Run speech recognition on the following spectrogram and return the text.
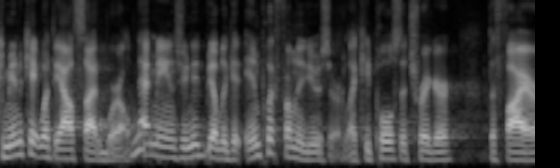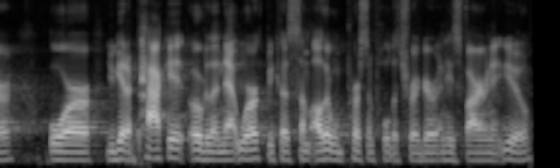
communicate with the outside world. And that means you need to be able to get input from the user, like he pulls the trigger, the fire, or you get a packet over the network because some other person pulled a trigger and he's firing at you.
